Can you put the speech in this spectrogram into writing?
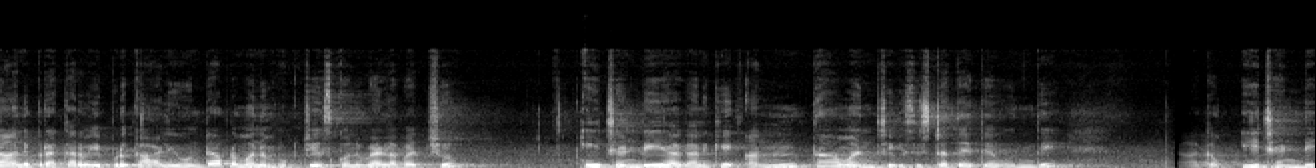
దాని ప్రకారం ఎప్పుడు ఖాళీ ఉంటే అప్పుడు మనం బుక్ చేసుకొని వెళ్ళవచ్చు. ఈ చండీ యాగానికి అంత మంచి విశిష్టత అయితే ఉంది. యాగం. ఈ చండీ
